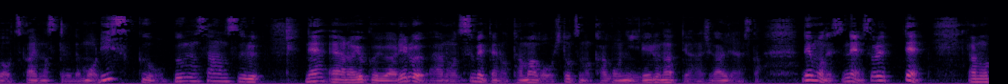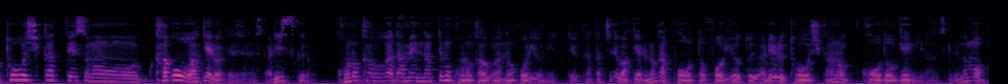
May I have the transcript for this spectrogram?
葉を使いますけれども、リスクを分散する、ね、あの、よく言われる、あの、すべての卵を一つのカゴに入れるなっていう話があるじゃないですか。でもですね、それって、あの、投資家ってその、カゴを分けるわけじゃないですか。リスクを。このカゴがダメになってもこのカゴが残るようにっていう形で分けるのがポートフォリオと言われる投資家の行動原理なんですけれども、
